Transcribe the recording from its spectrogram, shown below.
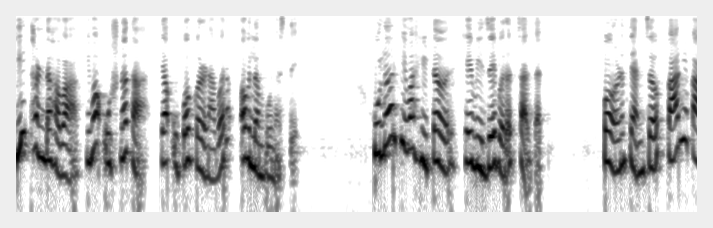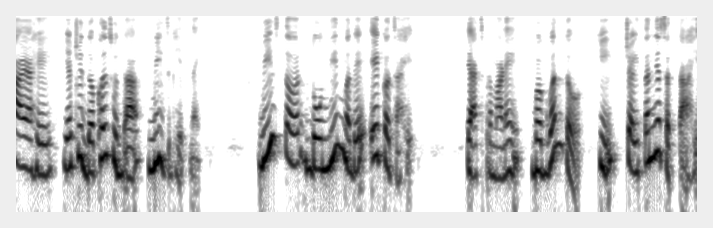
ही थंड हवा किंवा उष्णता त्या उपकरणावर अवलंबून असते. कूलर किंवा हीटर हे विजेवरच चालतात. पण त्यांचं कार्य काय आहे याची दखलसुद्धा वीज घेत नाही. वीज तर दोन्हींमध्ये एकच आहे. त्याचप्रमाणे भगवंत ही चैतन्य सत्ता आहे.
